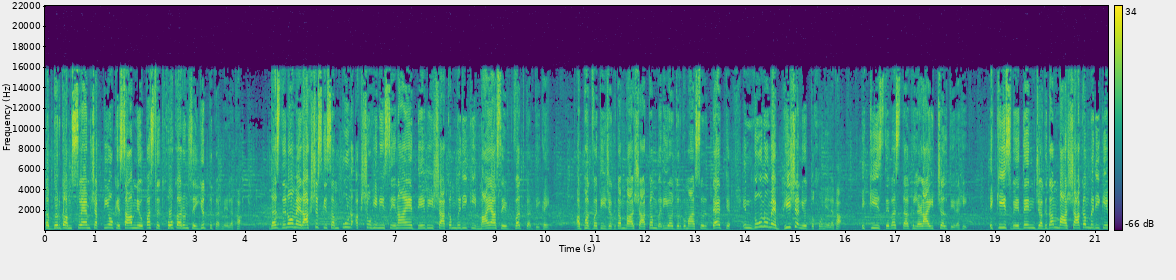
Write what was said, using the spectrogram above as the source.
तब दुर्गम स्वयं शक्तियों के सामने उपस्थित होकर उनसे युद्ध करने लगा। दस दिनों में राक्षस की संपूर्ण अक्षोहिणी सेनाएँ देवी शाकंबरी की माया से वध कर दी गई। अब भगवती जगदम्बा शाकंबरी और दुर्गमासुर दैत्य इन दोनों में भीषण युद्ध होने लगा। 21 दिवस तक लड़ाई चलती रही। इक्कीसवें दिन जगदम्बा शाकंबरी के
